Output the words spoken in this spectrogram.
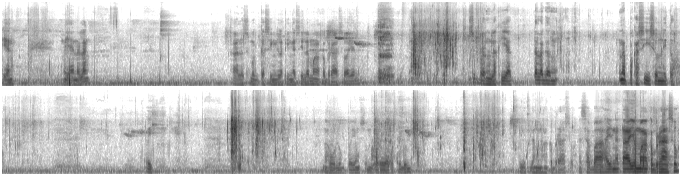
Ayan. Ayan na lang. Halos magkasing laki nga sila mga kabraso. Ayan sobrang laki at talagang napaka season nito. Ay nahulog pa yung sombrero ko dun. Split lang mga kabraso. Nasa bahay na tayo mga kabraso.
